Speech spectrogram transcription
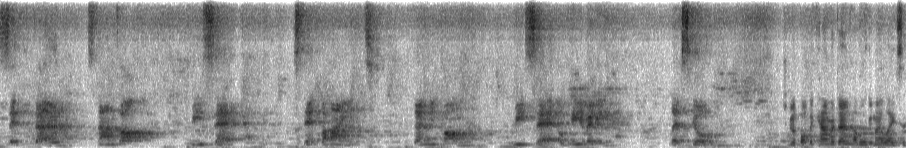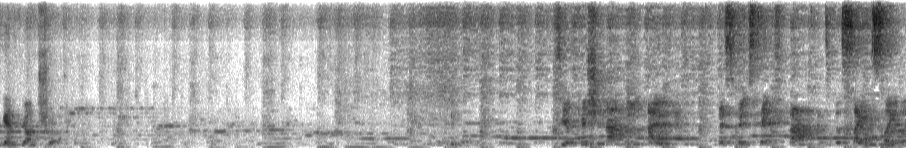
Sit down, stand up, reset. Step behind. Down you come, reset. Okay, you ready? Let's go. Just gonna pop the camera down, have a look at my legs again if you're unsure. So you're pushing that knee out. This foot steps back into the side slightly.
